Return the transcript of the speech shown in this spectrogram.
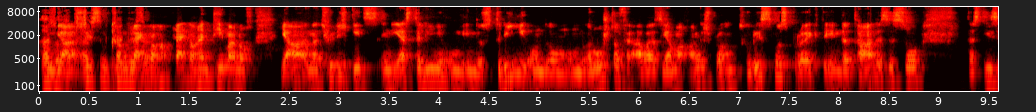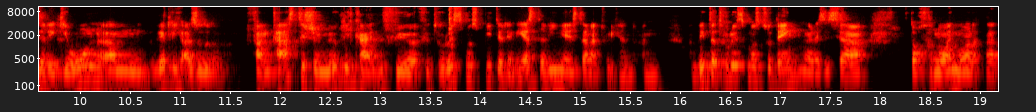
Also ja, abschließend können vielleicht, wir noch, vielleicht noch ein Thema noch. Ja, natürlich geht es in erster Linie um Industrie und um, um, Rohstoffe, aber Sie haben auch angesprochen, Tourismusprojekte. In der Tat ist es so, dass diese Region ähm, wirklich also fantastische Möglichkeiten für, für Tourismus bietet. In erster Linie ist da natürlich an, an, an Wintertourismus zu denken, weil es ist ja doch neun Monate,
